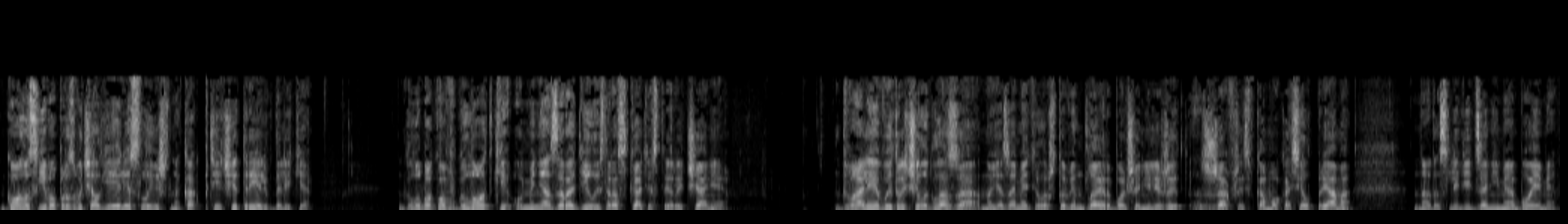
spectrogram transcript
Голос его прозвучал еле слышно, как птичья трель вдалеке. Глубоко в глотке у меня зародилось раскатистое рычание — Двалия вытрачила глаза, но я заметила, что Виндлайер больше не лежит, сжавшись в комок, а сел прямо. Надо следить за ними обоими.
